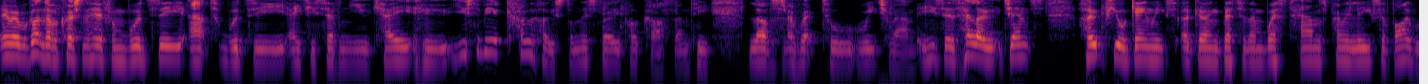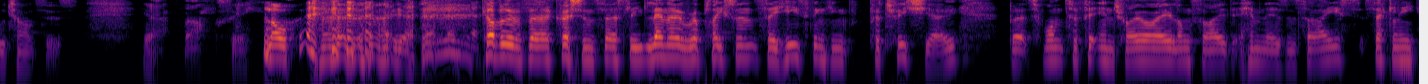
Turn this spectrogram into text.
Anyway, we've got another question here from Woodsy at Woodsy87UK, who used to be a co-host on this very podcast and he loves a rectal reach around. He says, Hello, gents. Hope your game weeks are going better than West Ham's Premier League survival chances. Yeah, well, we'll see. No. yeah. Couple of uh, questions. Firstly, Leno replacement. So he's thinking Patricio, but want to fit in Traore alongside Jimenez and Saïss. Secondly,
